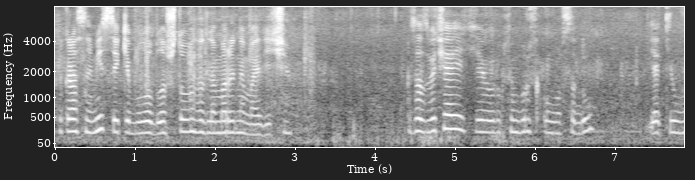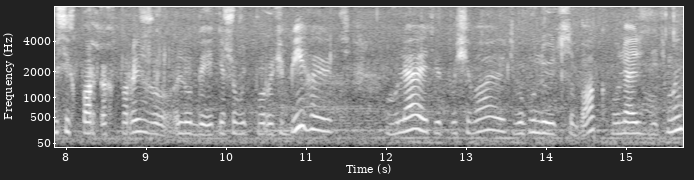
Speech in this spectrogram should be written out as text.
прекрасне місце, яке було облаштовано для Марини Медичі. Зазвичай у Люксембурзькому саду, як і у всіх парках Парижу, люди, які живуть поруч, бігають, гуляють, відпочивають, вигулюють собак, гуляють з дітьми.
